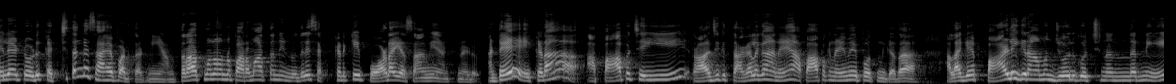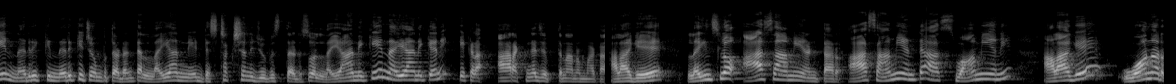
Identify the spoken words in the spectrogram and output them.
ఏలేటోడు ఖచ్చితంగా సహాయపడతాడు. నీ అంతరాత్మలో ఉన్న పరమాత్మ నిన్ను వదిలేసి ఎక్కడికి పోడయ్య స్వామి అంటున్నాడు. అంటే ఇక్కడ ఆ పాప చెయ్యి రాజుకి తగలగానే ఆ పాపకు నయమైపోతుంది కదా. అలాగే పాళి గ్రామం జోలికి వచ్చినందరినీ నరికి నరికి చంపుతాడు. అంటే లయాన్ని డిస్ట్రక్షన్ చూపిస్తాడు. సో లయానికి నయానికి అని ఇక్కడ ఆ రకంగా చెప్తున్నారు అనమాట అలాగే లైన్స్లో ఆ సామి అంటారు. ఆ సామి అంటే ఆ స్వామి అని అలాగే ఓనర్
